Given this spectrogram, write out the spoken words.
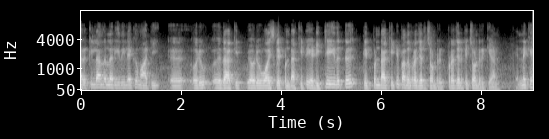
ഇറക്കില്ല എന്നുള്ള രീതിയിലേക്ക് മാറ്റി ഒരു ഇതാക്കി ഒരു വോയിസ് ക്ലിപ്പ് ഉണ്ടാക്കിയിട്ട് എഡിറ്റ് ചെയ്തിട്ട് ക്ലിപ്പ് ഉണ്ടാക്കിയിട്ട് ഇപ്പോൾ അത് പ്രചരിച്ചോണ്ടിരി പ്രചരിപ്പിച്ചുകൊണ്ടിരിക്കുകയാണ് എനിക്ക്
